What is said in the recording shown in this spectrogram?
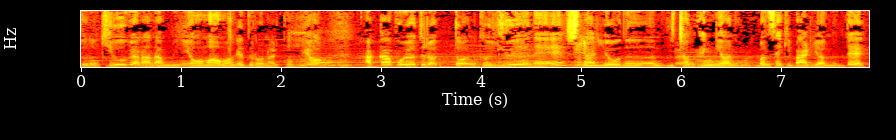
또는 기후 변화 난민이 어마어마하게 늘어날 거고요. 아까 보여드렸던 그 유엔의 시나리오는 2100년 이번 세기 말이었는데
